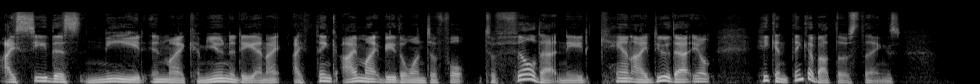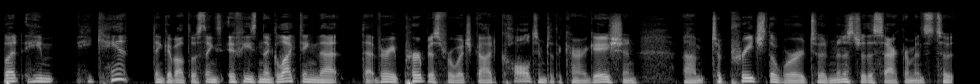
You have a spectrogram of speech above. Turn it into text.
I see this need in my community, and I, I think I might be the one to full, to fill that need. Can I do that? You know, he can think about those things, but he he can't think about those things if he's neglecting that that very purpose for which God called him to the congregation um, to preach the word, to administer the sacraments, to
